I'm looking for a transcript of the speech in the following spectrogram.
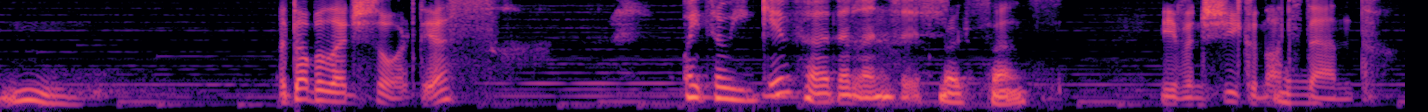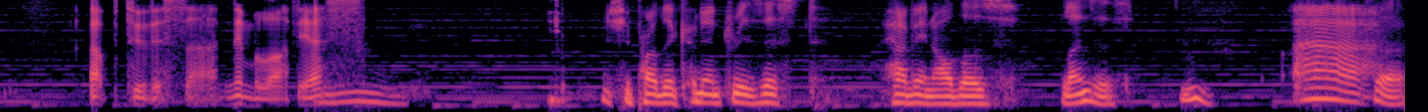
Mm. a double-edged sword. Yes, Wait, so we give her the lenses? Makes sense. even she could not stand up to this uh, Nimbaloth. Yes, She probably couldn't resist having all those lenses. ah, Uh,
